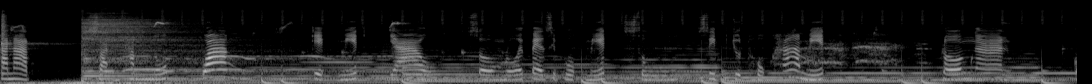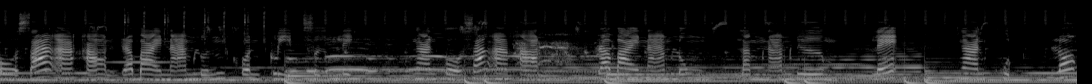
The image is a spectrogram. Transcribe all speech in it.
ขนาดสันทำนุบกว้าง 7 เมตร ยาว 286 เมตร สูง 10.65 เมตร พร้อมงานก่อสร้างอาคารระบายน้ำล้นคอนกรีตเสริมเหล็ก งานก่อสร้างอาคาร ระบายน้ำลงลำน้ำเดิม และงานขุดลอก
